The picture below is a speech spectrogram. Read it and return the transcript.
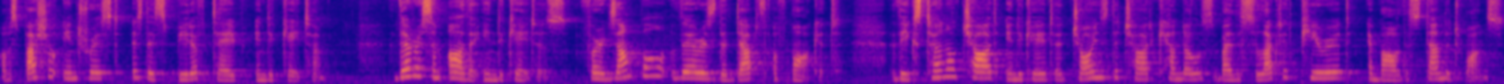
Of special interest is the speed of tape indicator. There are some other indicators. For example, there is the depth of market. The external chart indicator joins the chart candles by the selected period above the standard ones.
